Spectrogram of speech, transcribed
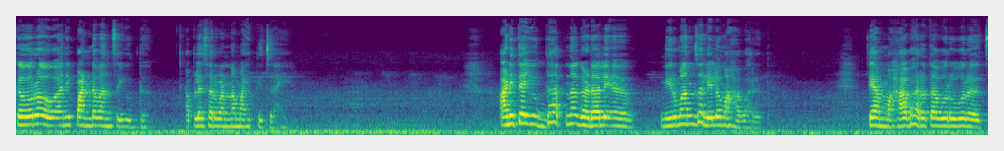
कौरव आणि पांडवांचं युद्ध. आपल्या सर्वांना माहितीच आहे. आणि त्या युद्धातनं घडाले निर्माण झालेलं महाभारत. त्या महाभारताबरोबरच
